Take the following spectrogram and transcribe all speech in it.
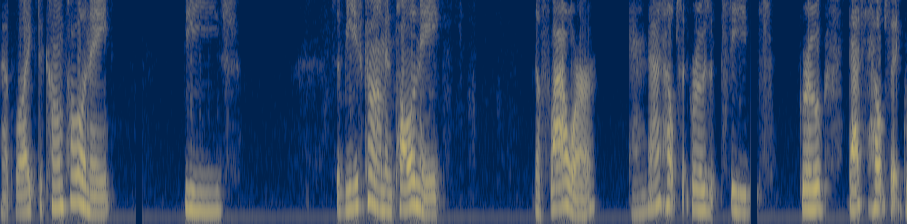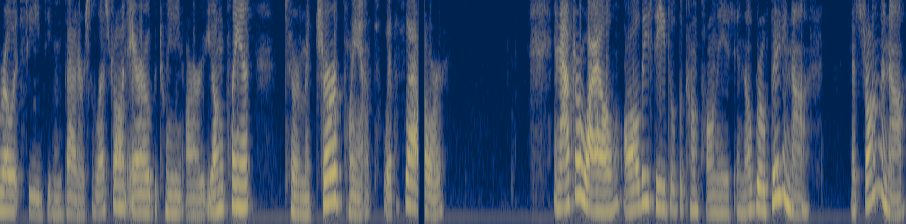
that like to come pollinate, bees, so bees come and pollinate the flower, and that helps it grow its seeds grow. That helps it grow its seeds even better. So let's draw an arrow between our young plant to our mature plant with a flower. And after a while, all these seeds will become pollinated and they'll grow big enough and strong enough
